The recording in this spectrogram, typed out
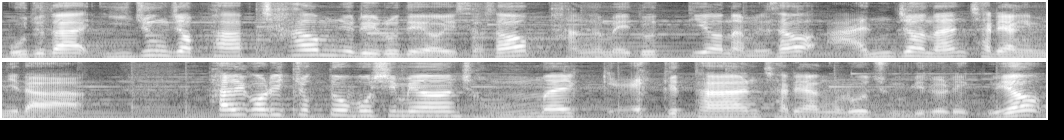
모두 다 이중 접합 차음 유리로 되어 있어서 방음에도 뛰어나면서 안전한 차량입니다. 팔걸이 쪽도 보시면 정말 깨끗한 차량으로 준비를 했고요.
